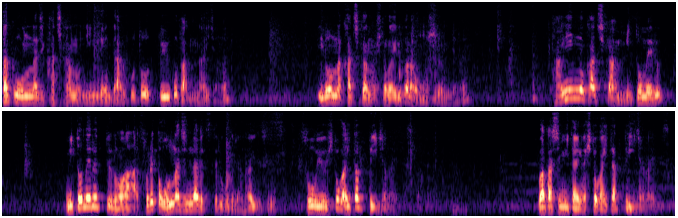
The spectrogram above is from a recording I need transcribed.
全く同じ価値観の人間であることということはないじゃない。いろんな価値観の人がいるから面白いんじゃない？他人の価値観認める？認めるっていうのはそれと同じになれっつってることじゃないですよ。そういう人がいたっていいじゃないですか。私みたいな人がいたっていいじゃないですか。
